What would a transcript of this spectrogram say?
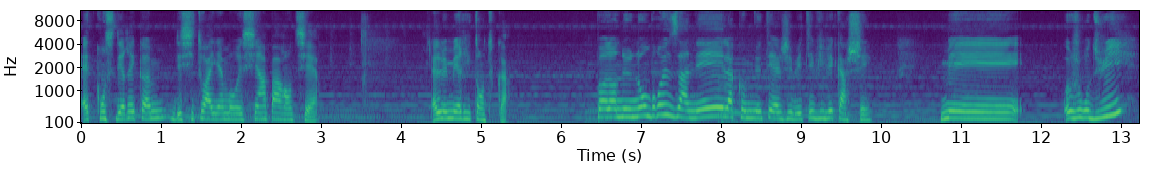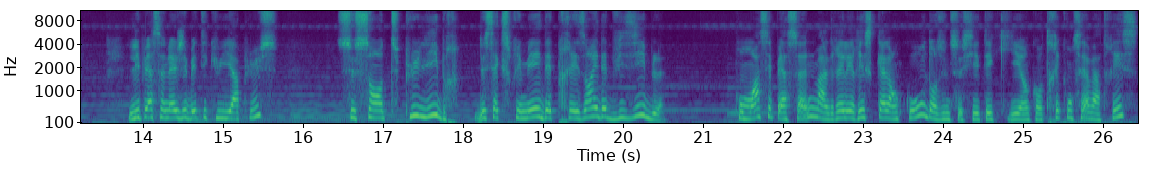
être considérés comme des citoyens mauriciens à part entière. Elles le méritent en tout cas. Pendant de nombreuses années, la communauté LGBT vivait cachée. Mais aujourd'hui, les personnes LGBTQIA+, se sentent plus libres de s'exprimer, d'être présents et d'être visibles. Pour moi, ces personnes, malgré les risques qu'elles encourent dans une société qui est encore très conservatrice,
